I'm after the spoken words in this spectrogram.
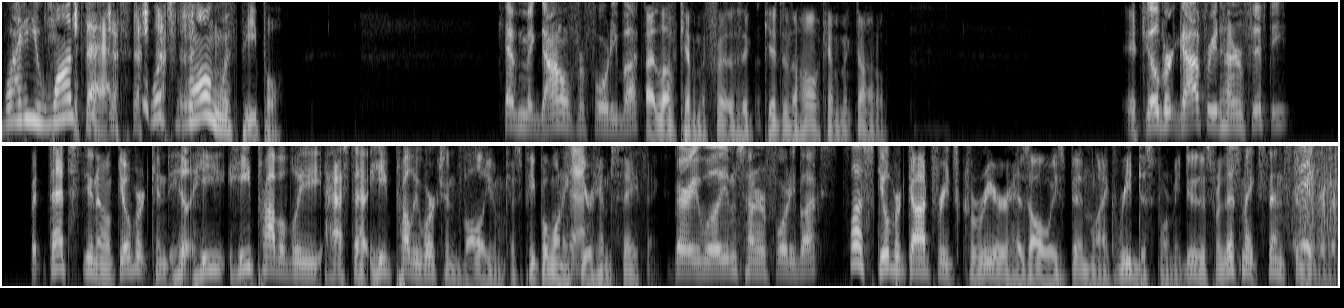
Why do you want that? What's wrong with people? Kevin McDonald for forty bucks. I love Kevin Mc- for the kids in the hall. Kevin McDonald. It's Gilbert Gottfried, hundred fifty. But that's you know Gilbert can he'll, he he probably has to he probably works in volume because people want to Yeah. hear him say things. Barry Williams, hundred forty bucks. Plus, Gilbert Gottfried's career has always been like, read this for me, do this for me. This makes sense to Hey, me for him.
